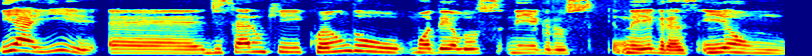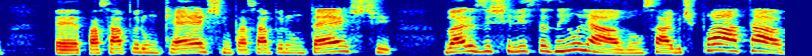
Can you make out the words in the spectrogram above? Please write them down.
E aí, é, disseram que quando modelos negros, negras iam é, passar por um casting, passar por um teste, vários estilistas nem olhavam, sabe? Tipo, ah, tá,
